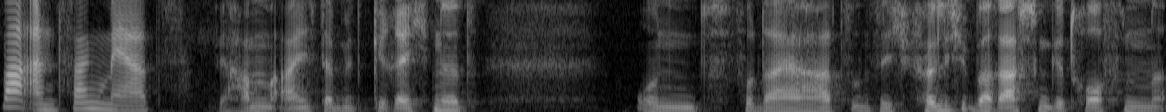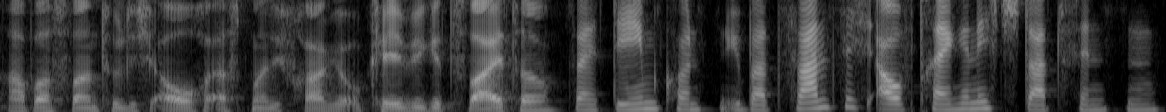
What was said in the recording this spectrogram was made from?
war Anfang März. Wir haben eigentlich damit gerechnet, und von daher hat es uns nicht völlig überraschend getroffen, aber es war natürlich auch erstmal die Frage, okay, wie geht's weiter? Seitdem konnten über 20 Aufträge nicht stattfinden.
